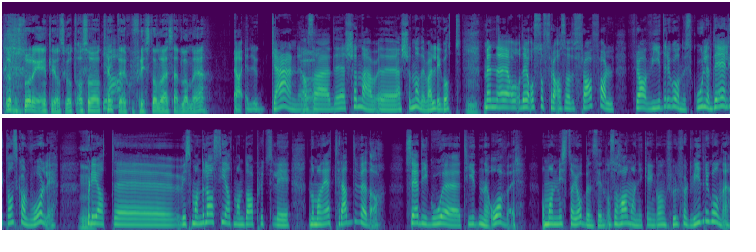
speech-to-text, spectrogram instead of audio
Det forstår jeg egentlig ganske godt. Altså, Tenk Ja. deg hvor fristende de sedlene er. Ja, er du gæren? Altså, det skjønner jeg, jeg skjønner det veldig godt. Mm. Men eh, og det er også fra, altså, frafall fra videregående skole. Det er litt ganske alvorlig. Mm. Fordi at eh, hvis man, La oss si at man da plutselig, når man er 30, da, så er de gode tidene over. Og man mister jobben sin, og så har man ikke engang fullført videregående.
